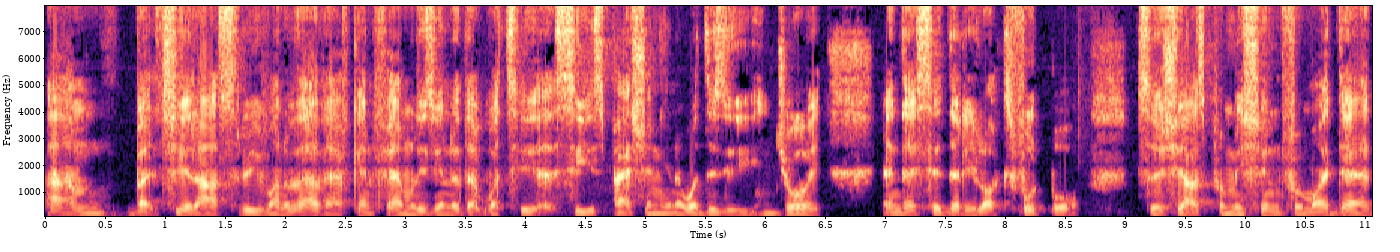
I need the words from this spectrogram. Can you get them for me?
Um, but she had asked through one of the other Afghan families, you know, that what's he uh, see his passion, you know, what does he enjoy, and they said that he likes football. So she asked permission from my dad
